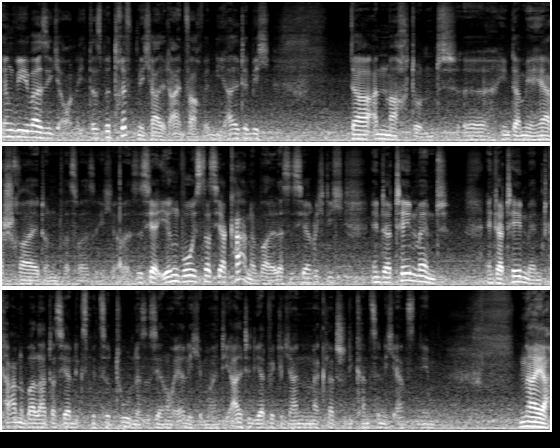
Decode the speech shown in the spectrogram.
irgendwie, weiß ich auch nicht. Das betrifft mich halt einfach, wenn die Alte mich da anmacht und äh, hinter mir herschreit und was weiß ich. Aber es ist ja irgendwo ist das ja Karneval. Das ist ja richtig Entertainment. Entertainment, Karneval hat das ja nichts mit zu tun. Das ist ja noch ehrlich gemeint. Die Alte, die hat wirklich einen in der Klatsche, die kannst du nicht ernst nehmen. Naja,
